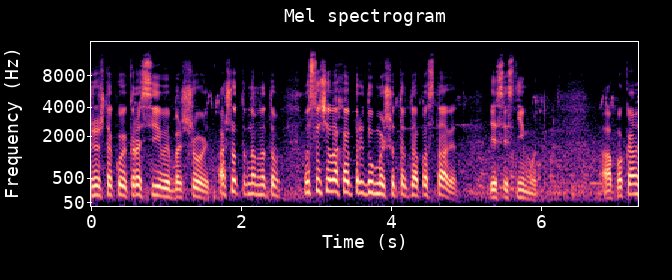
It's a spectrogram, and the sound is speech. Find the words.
Же ж такой красивый, большой. А что-то нам на том... Ну, сначала хай придумай, что туда поставят, если снимут. А пока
